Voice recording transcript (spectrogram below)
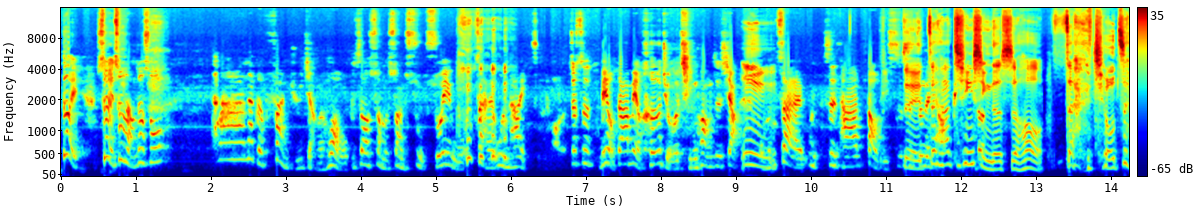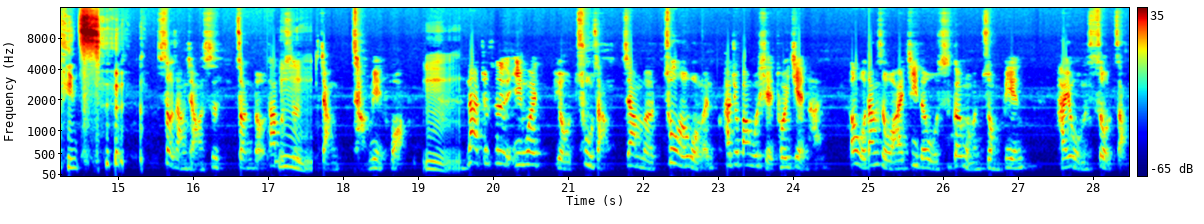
对，所以处长就说，他那个饭局讲的话，我不知道算不算数，所以我再来问他一次好了，就是没有大家没有喝酒的情况之下，嗯，我们再来问一次他到底是不是真的。在他清醒的时候再求证一次。社长讲的是真的，他不是讲场面话，嗯，那就是因为有处长这样的撮合我们，他就帮我写推荐函，而我当时我还记得我是跟我们总编还有我们社长。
